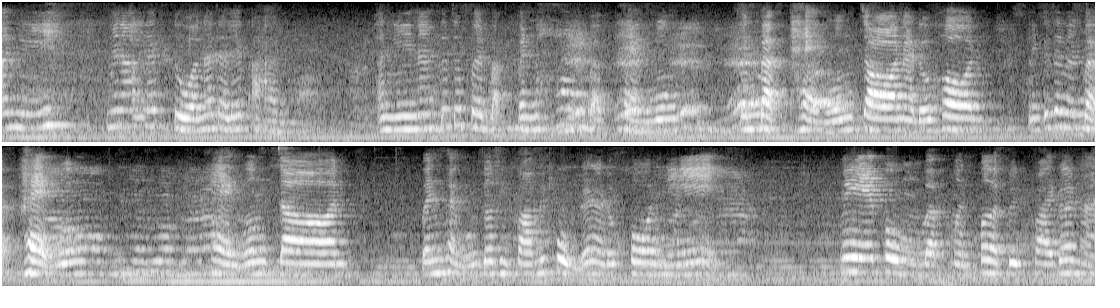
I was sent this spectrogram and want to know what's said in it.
อันนี้ไม่น่าเรียกตัวน่าจะเรียกอาหารอันนี้นั่นก็จะเป็นแบบเป็นห้องแบบแผงวง เป็นแบบแผงวงจรอะทุกคนมันก็จะเป็นแบบแผงวง แผงวงจร เป็นแผงวงจรสีฟ้าไม่ปุ่มด้วยนะทุกคนนี่มีปุ่มแบบเหมือนเปิดปิดไฟด้วยนะ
